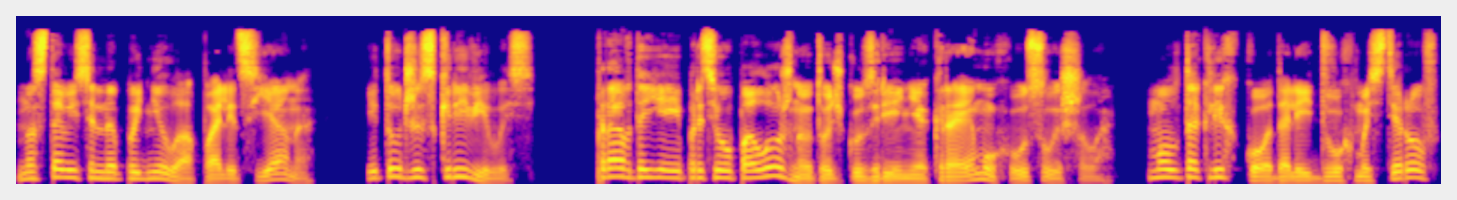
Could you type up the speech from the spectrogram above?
Наставительно подняла палец Яна и тут же скривилась. Правда, я и противоположную точку зрения краем уха услышала. Мол, так легко одолеть двух мастеров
